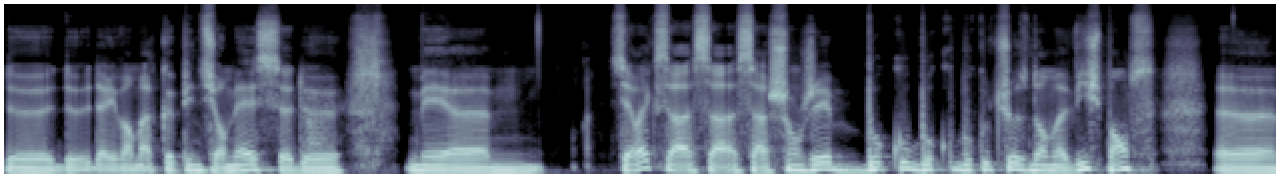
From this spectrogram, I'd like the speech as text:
de- de- d'aller voir ma copine sur Metz. De, mais euh, c'est vrai que ça, ça, ça a changé beaucoup, beaucoup, beaucoup de choses dans ma vie, je pense. Euh,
